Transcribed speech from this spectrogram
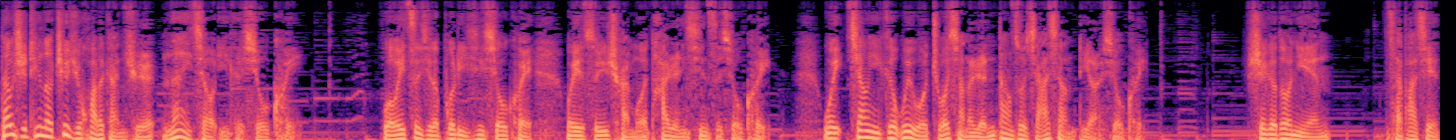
当时听到这句话的感觉，那叫一个羞愧。我为自己的玻璃心羞愧，为随意揣摩他人心思羞愧。为将一个为我着想的人当作假想敌而羞愧。时隔多年，才发现，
